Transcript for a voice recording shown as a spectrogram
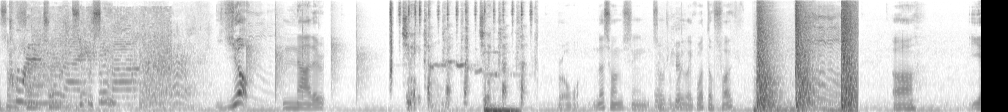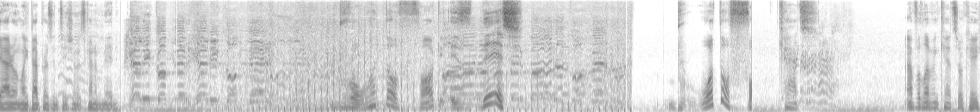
Someone trying to turn Super Saiyan. Yo, nah, they're. Bro, that's what I'm saying, Soldier Boy. Like, what the fuck? Uh, yeah, I don't like that presentation. It's kind of mid. Bro, what the fuck is this? Bro, what the fuck? Cats. I have 11 cats, okay?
